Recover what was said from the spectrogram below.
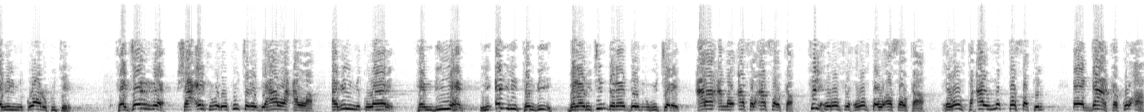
abilmiqwaaru ku jiray. Fajara shaacirkii wuxuu ku jiray bihaa lacalla abilmiqwaari tanbiihan liأjli tanbiih baraarujin daraaddeed ugu jiray calىa ana alasl asalka fi lxuruufi xuruufta u asalkaa xuruufta almuqtasati ee gaarka ku ah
